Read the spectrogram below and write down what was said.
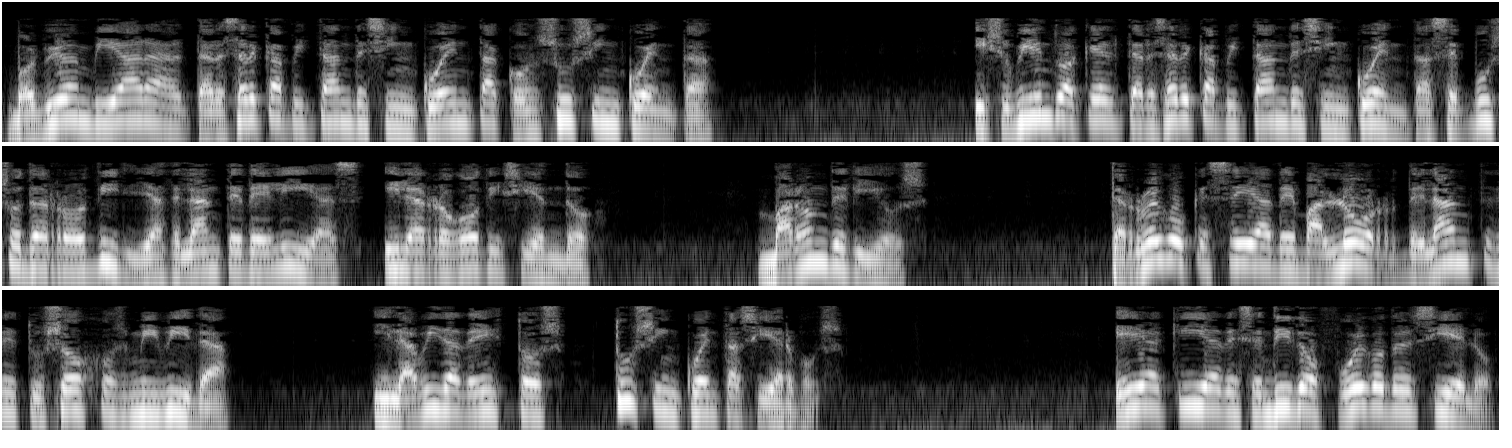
Volvió a enviar al tercer capitán de cincuenta con sus cincuenta, y subiendo aquel tercer capitán de cincuenta, se puso de rodillas delante de Elías y le rogó diciendo, Varón de Dios, te ruego que sea de valor delante de tus ojos mi vida y la vida de estos tus cincuenta siervos. He aquí ha descendido fuego del cielo,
